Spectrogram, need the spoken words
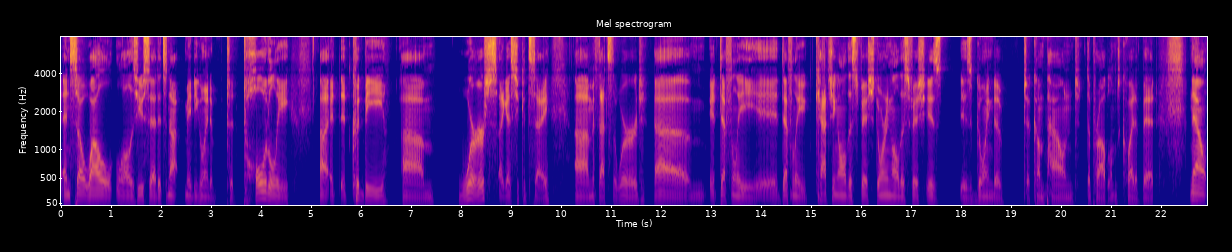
And so while while as you said, it's not maybe going to to totally, uh, it it could be um, worse, I guess you could say um, if that's the word. Um, it definitely, it definitely catching all this fish, storing all this fish is is going to to compound the problems quite a bit. Now,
